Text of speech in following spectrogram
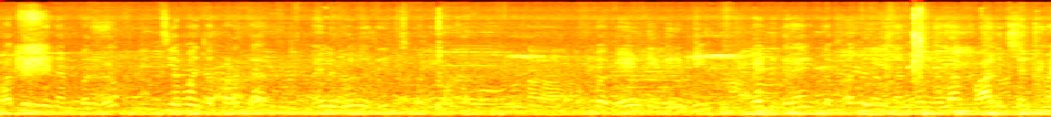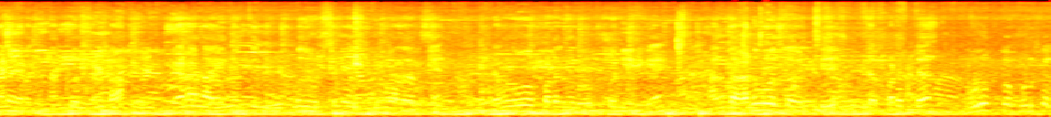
பத்திரிகை நண்பர்கள் நிச்சயமாக இந்த படத்தை மேலும் மேலும் ரீச் பண்ணி கொண்டு ரொம்ப வேண்டி விரும்பி கேட்டுக்கிறேன். இந்த பத்திரிகை நண்பர்கள்லாம் பாதி பேருக்கு மேலே எனக்கு நண்பர்கள் தான். ஏன்னா நான் இருபத்தஞ்சி முப்பது வருஷமாக சினிமாவில் இருக்கேன். எவ்வளவோ படங்கள் ஒர்க் பண்ணியிருக்கேன். அந்த அனுபவத்தை வச்சு இந்த படத்தை முழுக்க முழுக்க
